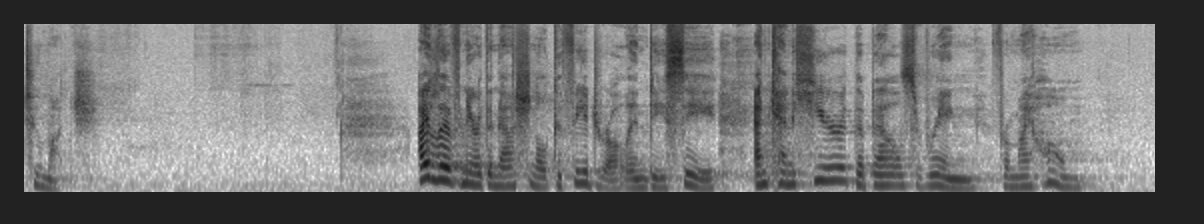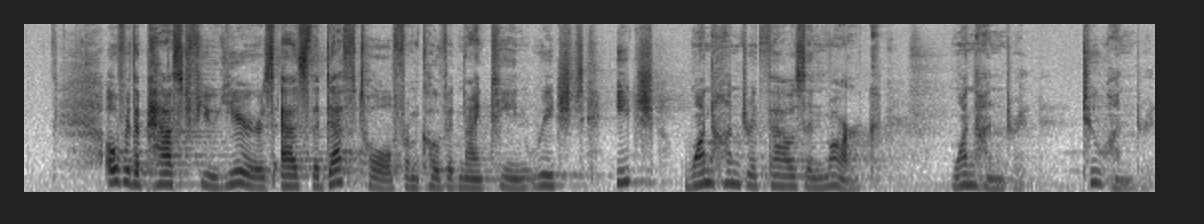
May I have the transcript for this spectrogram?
too much. I live near the National Cathedral in DC and can hear the bells ring from my home. Over the past few years, as the death toll from COVID 19 reached each 100,000 mark, 100, 200,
